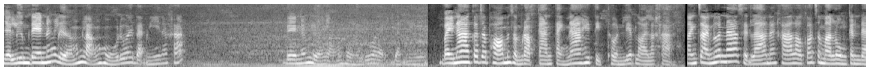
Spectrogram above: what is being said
อย่าลืมเดนน้ำเหลืองหลังหูด้วยแบบนี้นะคะ เดนน้ำเหลืองหลังหูด้วยแบบนี้ ใบหน้าก็จะพร้อมสำหรับการแต่งหน้าให้ติดทนเรียบร้อยแล้วค่ะ หลังจากนวดหน้าเสร็จแล้วนะคะ เราก็จะมาลงกันแด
